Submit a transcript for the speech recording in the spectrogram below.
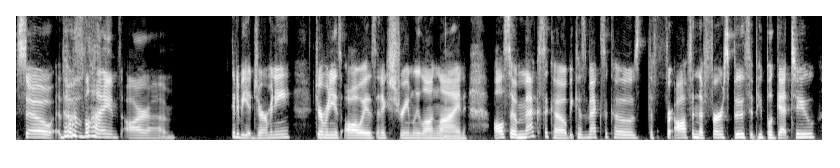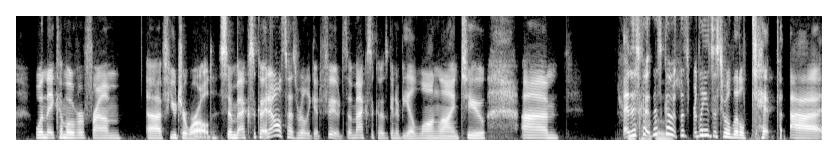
so those lines are. Um, going to be at Germany. Germany is always an extremely long line. Also Mexico because Mexico's the often the first booth that people get to when they come over from uh, Future World. So Mexico, and it also has really good food. So Mexico is going to be a long line too. Um, and this go, this goes this leads us to a little tip. Uh,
